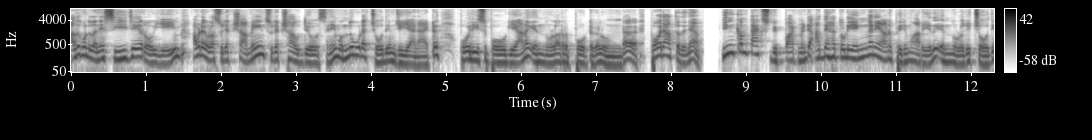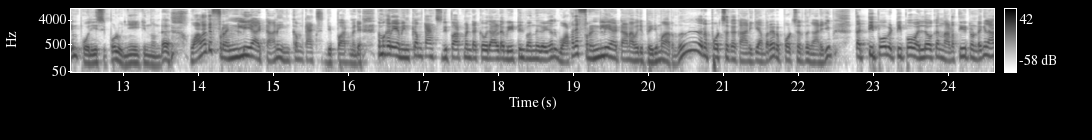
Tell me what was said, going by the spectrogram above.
അതുകൊണ്ട് തന്നെ സി ജെ റോയിയെയും അവിടെയുള്ള സുരക്ഷാ മെയിൻ സുരക്ഷാ ഉദ്യോഗസ്ഥനെയും ഒന്നുകൂടെ ചോദ്യം ചെയ്യാനായിട്ട് പോലീസ് പോവുകയാണ് എന്നുള്ള റിപ്പോർട്ടുകൾ ഉണ്ട്. പോരാത്തതിന് ഇൻകം ടാക്സ് ഡിപ്പാർട്ട്മെന്റ് അദ്ദേഹത്തോട് എങ്ങനെയാണ് പെരുമാറിയത് എന്നുള്ളൊരു ചോദ്യം പോലീസ് ഇപ്പോൾ ഉന്നയിക്കുന്നുണ്ട്. വളരെ ഫ്രണ്ട്ലി ആയിട്ടാണ് ഇൻകം ടാക്സ് ഡിപ്പാർട്ട്മെന്റ് നമുക്കറിയാം ഇൻകം ടാക്സ് ഡിപ്പാർട്ട്മെന്റ് ഒക്കെ ഒരാളുടെ വീട്ടിൽ വന്നു കഴിഞ്ഞാൽ വളരെ ഫ്രണ്ട്ലി ആയിട്ടാണ് അവർ പെരുമാറുന്നത്. റിപ്പോർട്ട്സ് ഒക്കെ കാണിക്കാൻ പറയും റിപ്പോർട്ട്സ് എടുത്ത് കാണിക്കും. തട്ടിപ്പോ വെട്ടിപ്പോ വല്ലതും ഒക്കെ നടത്തിയിട്ടുണ്ടെങ്കിൽ ആ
